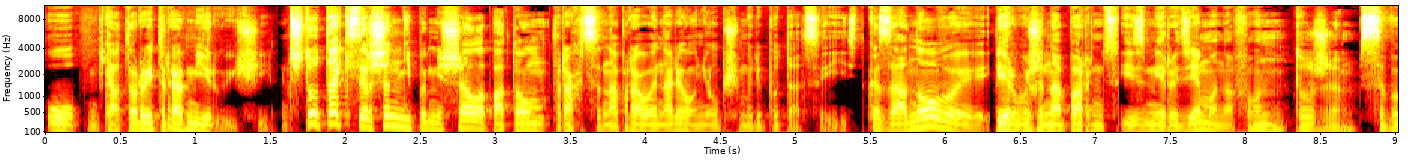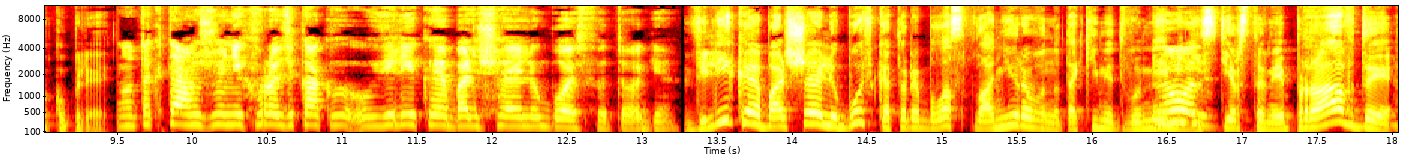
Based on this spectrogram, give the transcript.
опыт, который травмирующий. Что так и совершенно не помешало потом трахаться направо и налево, у него, в общем, репутация есть. Казановы, первую же напарницу из мира демонов, он тоже совокупляет. Ну, так там же у них вроде как великая большая любовь в итоге. Великая большая любовь, которая была спланирована такими двумя Ну, министерствами правды,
